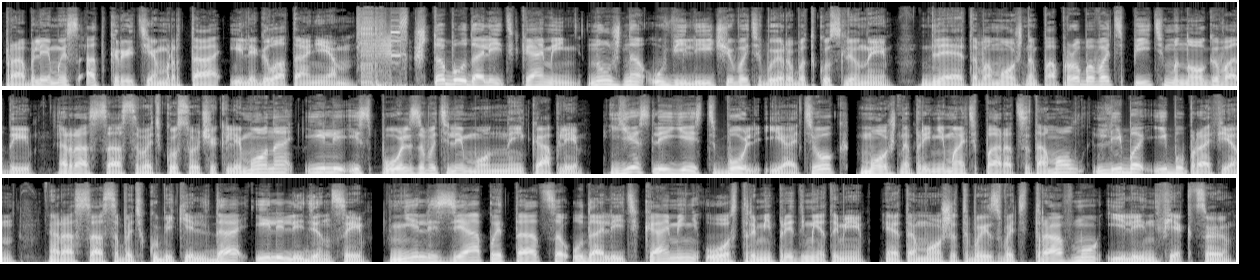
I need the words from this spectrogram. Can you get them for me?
Проблемы с открытием рта или глотанием. Чтобы удалить камень, нужно увеличивать выработку слюны. Для этого можно попробовать пить много воды, рассасывать кусочек лимона или использовать лимонные капли. Если есть боль и отек, можно принимать парацетамол либо ибупрофен, рассасывать кубики льда или леденцы. Нельзя пытаться удалить камень острыми предметами. Это может вызвать травму или инфекцию.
